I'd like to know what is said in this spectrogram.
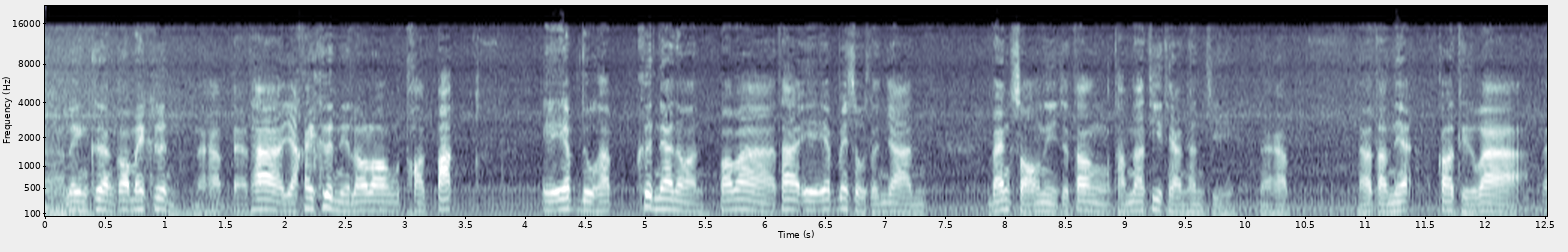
อ่า เร่งเครื่องก็ไม่ขึ้นนะครับ แต่ถ้าอยากให้ขึ้นเนี่ยเราลองถอดปลั๊ก AF ดูครับ ขึ้นแน่นอน เพราะว่าถ้า AF ไม่ส่งสัญญาณแบงค์2นี่จะต้องทำหน้าที่แทนทันทีนะครับ แล้วตอนนี้ก็ถือว่าใน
